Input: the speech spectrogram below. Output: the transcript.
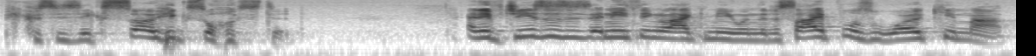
because he's so exhausted. And if Jesus is anything like me, when the disciples woke him up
